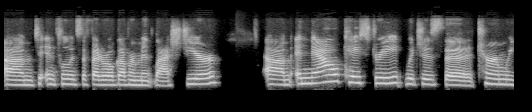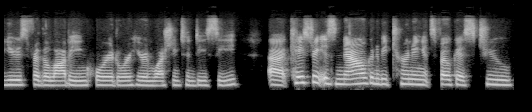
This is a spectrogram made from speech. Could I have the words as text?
um, to influence the federal government last year. Um, and now, K Street, which is the term we use for the lobbying corridor here in Washington, D.C., uh, K Street is now going to be turning its focus to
